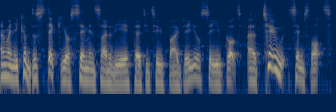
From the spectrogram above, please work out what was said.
And when you come to stick your SIM inside of the A32 5G, you'll see you've got uh, two SIM slots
